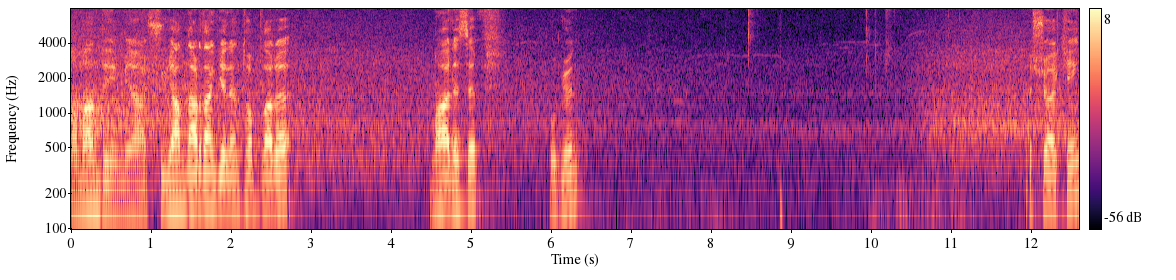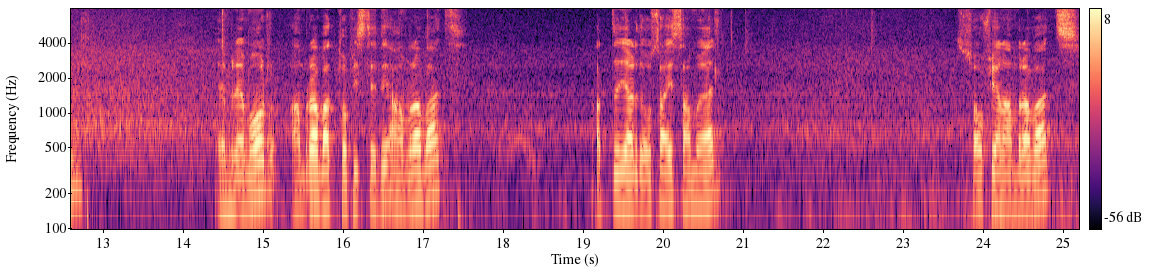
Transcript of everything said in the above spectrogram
Aman diyeyim ya. Şu yanlardan gelen topları maalesef bugün Joshua King Emre Mor Amrabat top istedi. Amrabat attığı yerde Osay Samuel Sofyan Amrabat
